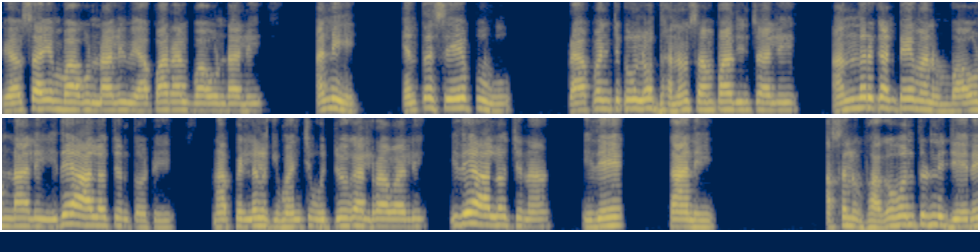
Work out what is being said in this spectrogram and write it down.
వ్యవసాయం బాగుండాలి వ్యాపారాలు బాగుండాలి అని ఎంతసేపు ప్రాపంచకంలో ధనం సంపాదించాలి. అందరికంటే మనం బాగుండాలి. ఇదే ఆలోచనతోటి నా పిల్లలకి మంచి ఉద్యోగాలు రావాలి. ఇదే ఆలోచన ఇదే. కానీ అసలు భగవంతుడిని చేరే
